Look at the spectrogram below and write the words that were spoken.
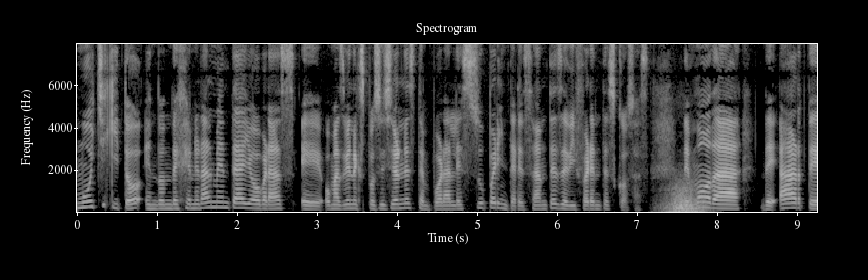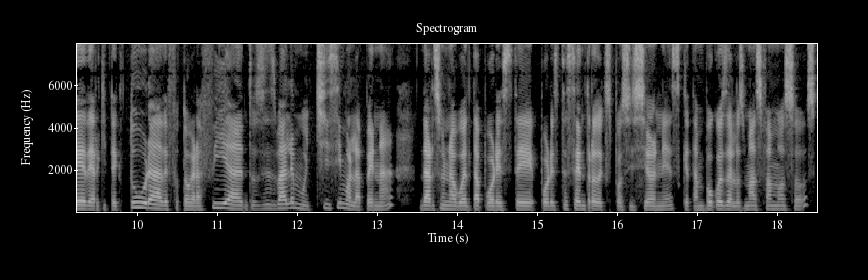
muy chiquito en donde generalmente hay obras eh, o más bien exposiciones temporales súper interesantes de diferentes cosas, de moda, de arte, de arquitectura, de fotografía, entonces vale muchísimo la pena darse una vuelta por este, por este centro de exposiciones que tampoco es de los más famosos,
